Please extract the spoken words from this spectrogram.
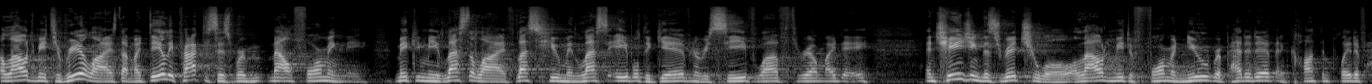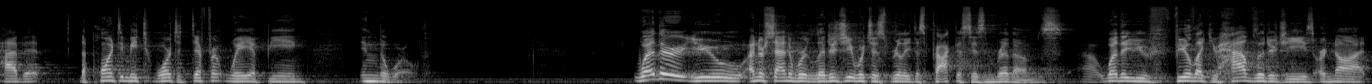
allowed me to realize that my daily practices were malforming me, making me less alive, less human, less able to give and receive love throughout my day. And changing this ritual allowed me to form a new repetitive and contemplative habit that pointed me towards a different way of being in the world. Whether you understand the word liturgy, which is really just practices and rhythms, uh, whether you feel like you have liturgies or not,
